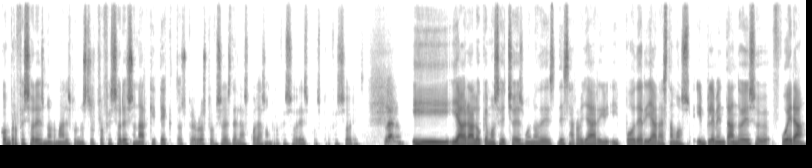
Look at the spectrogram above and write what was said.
con profesores normales, pues nuestros profesores son arquitectos, pero los profesores de la escuela son profesores, pues profesores. Claro. Y, ahora lo que hemos hecho es, bueno, desarrollar y, poder, y ahora estamos implementando eso fuera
